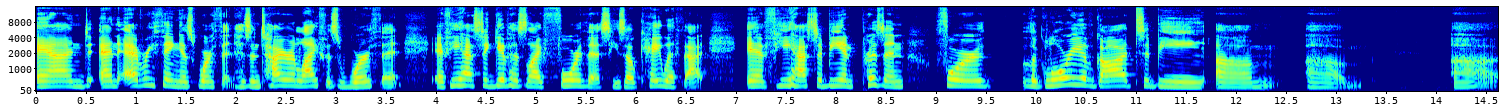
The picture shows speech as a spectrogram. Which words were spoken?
And and everything is worth it. His entire life is worth it. If he has to give his life for this he's okay with that. If he has to be in prison for the glory of God to be um, um, uh,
